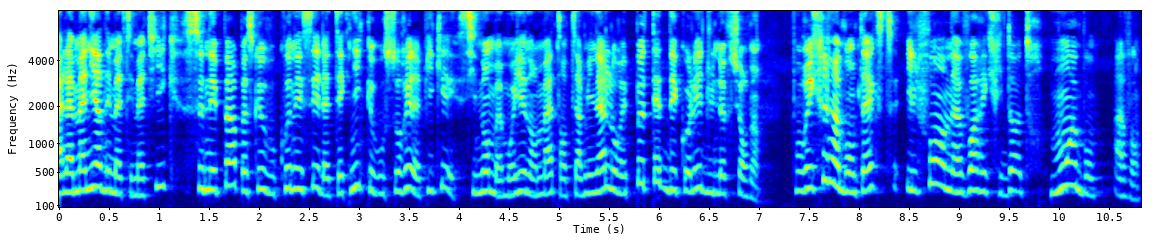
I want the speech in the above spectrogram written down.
À la manière des mathématiques, ce n'est pas parce que vous connaissez la technique que vous saurez l'appliquer, sinon ma moyenne en maths en terminale aurait peut-être décollé du 9 sur 20. Pour écrire un bon texte, il faut en avoir écrit d'autres, moins bons, avant.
